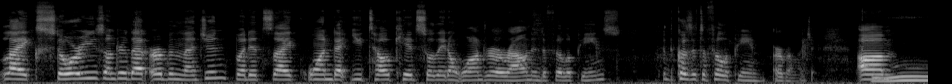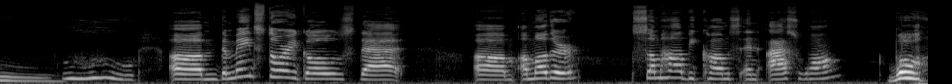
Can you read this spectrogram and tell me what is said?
like stories under that urban legend, but it's like one that you tell kids so they don't wander around in the Philippines because it's a Philippine urban legend. Um, ooh. Um, the main story goes that um, a mother somehow becomes an aswang. Whoa.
